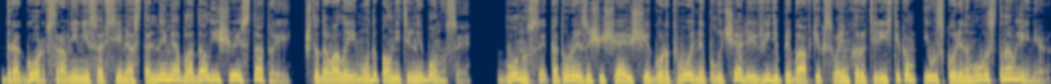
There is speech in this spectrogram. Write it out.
Драгор в сравнении со всеми остальными обладал еще и статуей, что давало ему дополнительные бонусы. Бонусы, которые защищающие город войны получали в виде прибавки к своим характеристикам и ускоренному восстановлению.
